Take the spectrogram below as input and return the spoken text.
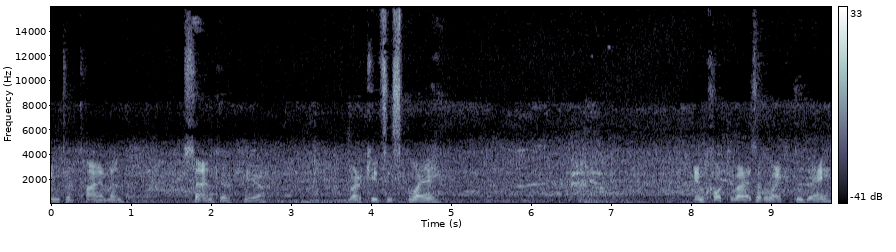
entertainment center here where kids is play in hot weather like today.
